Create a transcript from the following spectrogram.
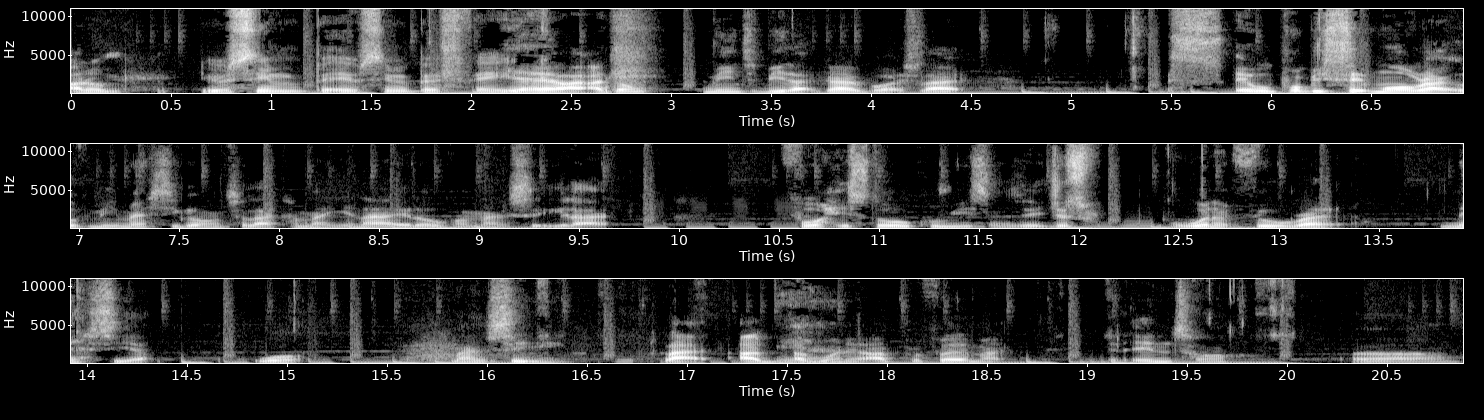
I don't, it would seem a bit. It would seem a bit fake. yeah, I I don't mean to be that guy, but it's like it will probably sit more right with me, Messi going to like a Man United over Man City, like for historical reasons. It just wouldn't feel right, Messi at what Man City. Like I, I Yeah. want it. I prefer my Inter. Um,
